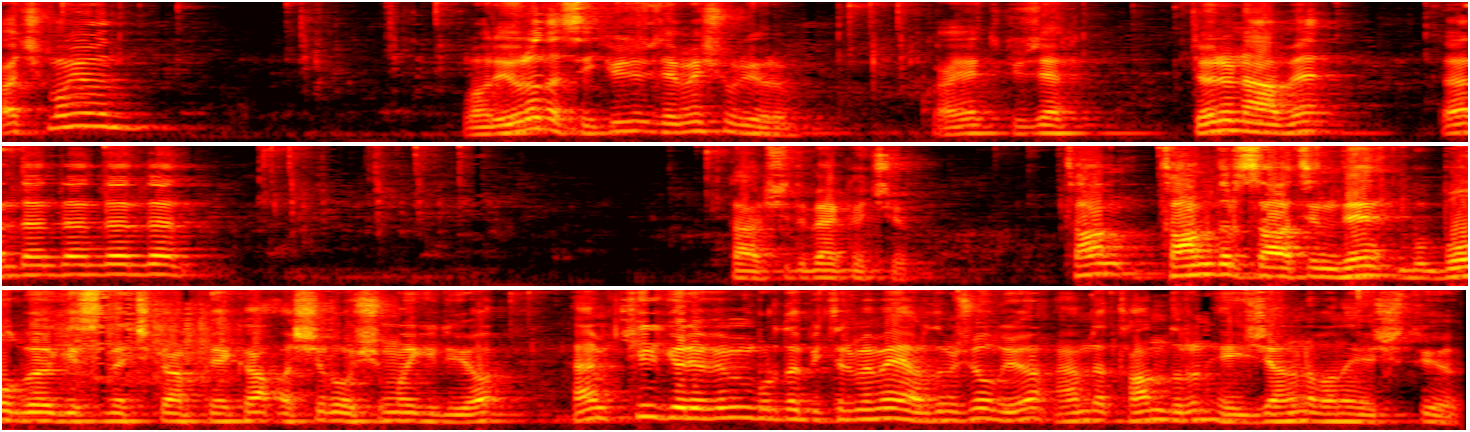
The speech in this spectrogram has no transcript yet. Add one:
Kaçmayın. Varıyor'a da 800 demeç vuruyorum. Gayet güzel. Dönün abi. Dön dön dön dön dön. Tamam şimdi ben kaçıyorum. Tam Thunder saatinde bu bol bölgesinde çıkan PK aşırı hoşuma gidiyor. Hem kill görevimi burada bitirmeme yardımcı oluyor hem de Thunder'ın heyecanını bana yaşatıyor.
